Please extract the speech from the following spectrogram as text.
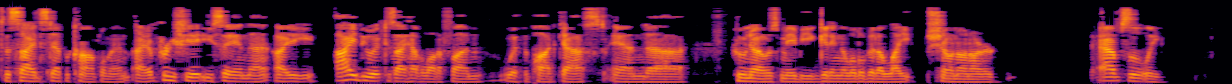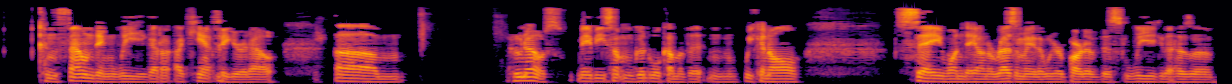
to sidestep a compliment. I appreciate you saying that. I I do it because I have a lot of fun with the podcast, and uh, who knows, maybe getting a little bit of light shown on our absolutely confounding league. I don't, I can't figure it out. Um, who knows? Maybe something good will come of it, and we can all say one day on a resume that we were part of this league that has a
